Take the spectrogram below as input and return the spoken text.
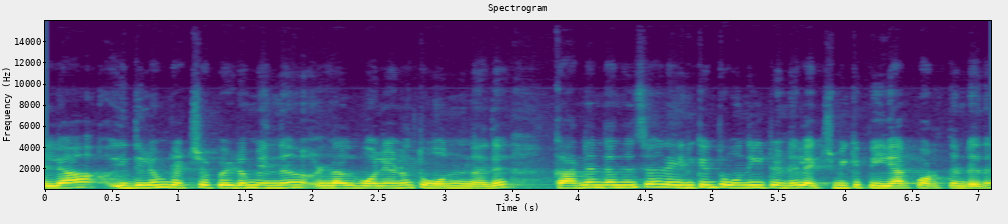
എല്ലാ ഇതിലും രക്ഷപ്പെടും എന്ന് ഉള്ളത് പോലെയാണ് തോന്നുന്നത്. കാരണം എന്താണെന്ന് വെച്ചാൽ എനിക്കും തോന്നിയിട്ടുണ്ട് ലക്ഷ്മിക്ക് പി ആർ പുറത്തുണ്ടെന്ന്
